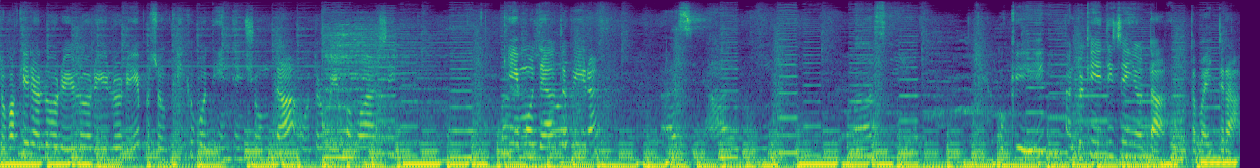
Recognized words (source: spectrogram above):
Tobakira ah, lore lore lore eh, pasok pikabot intensyonta otro way pawasi. Kemo delta bira. Asin Okay, anto kay disenyo ta ko tabay tra.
